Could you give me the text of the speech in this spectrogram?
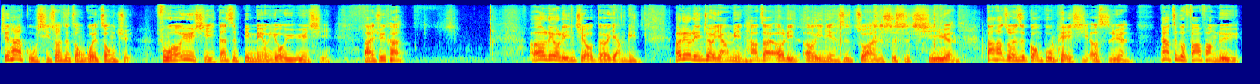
其实它的股息算是中规中矩，符合预期，但是并没有优于预期。来去看二六零九的杨敏，二六零九杨敏，它在二零二一年是赚四十七元，但它昨天是公布配息二十元，那这个发放率，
